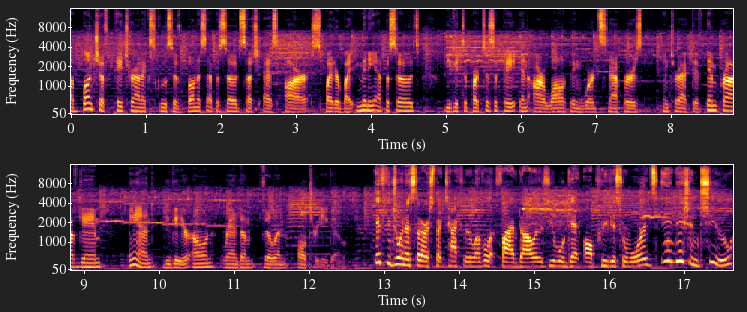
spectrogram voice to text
a bunch of Patreon exclusive bonus episodes such as our Spider Bite mini episodes. You get to participate in our Walloping Word Snappers interactive improv game, and you get your own random villain alter ego. If you join us at our spectacular level at $5, you will get all previous rewards, in addition to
